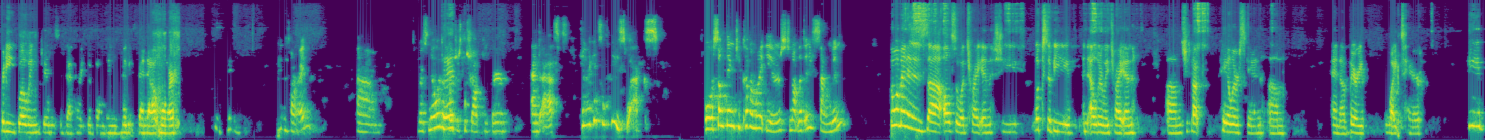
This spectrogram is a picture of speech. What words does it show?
pretty glowing gems to decorate the building, make it stand out more. All right. Um, as no one approaches the shopkeeper and asks, "Can I get some beeswax or something to cover my ears to not let any sound in?" The woman is uh, also a Triton. She looks to be an elderly Triton. Um, she's got paler skin um, and a very white hair. She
